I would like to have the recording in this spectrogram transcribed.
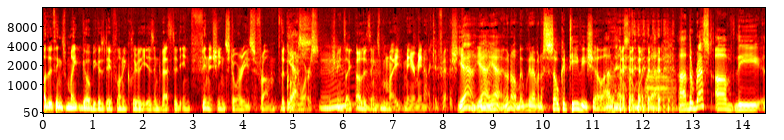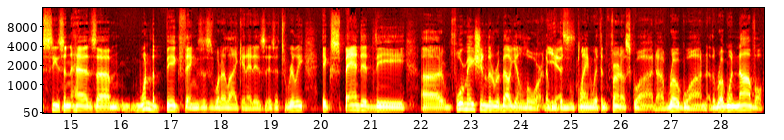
other things might go because Dave Filoni clearly is invested in finishing stories from the Clone Yes. Wars, which means like other things might may or may not get finished. Yeah, yeah, yeah. Who knows? Maybe we could have an Ahsoka TV show. I don't know, something like that. Uh, the rest of the season has um, one of the big things. This is what I like in it is is it's really expanded the uh, formation of the Rebellion lore that we've been playing with Inferno Squad, uh, Rogue One, the Rogue One novel,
